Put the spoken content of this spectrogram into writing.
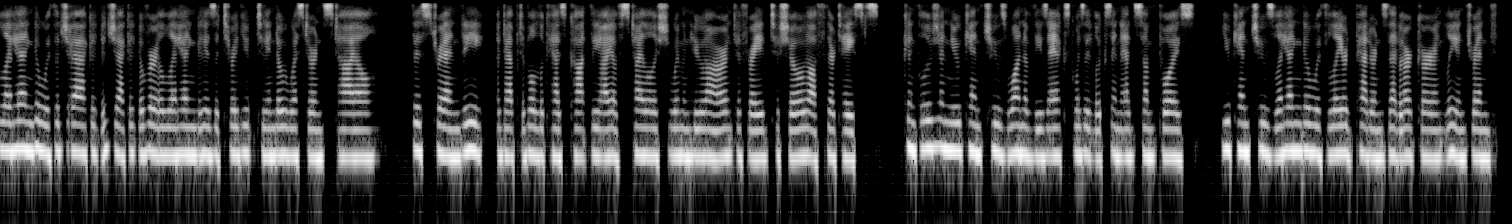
Lehenga with a jacket A jacket over a lehenga is a tribute to Indo-Western style. This trendy, adaptable look has caught the eye of stylish women who aren't afraid to show off their tastes. Conclusion You can choose one of these exquisite looks and add some poise. You can choose lehenga with layered patterns that are currently in trend.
